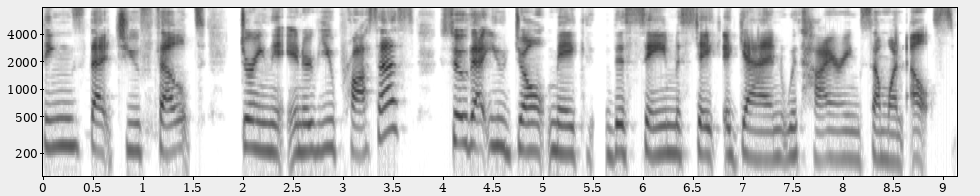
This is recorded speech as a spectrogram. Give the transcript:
things that you felt during the interview process so that you don't make the same mistake again with hiring someone else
